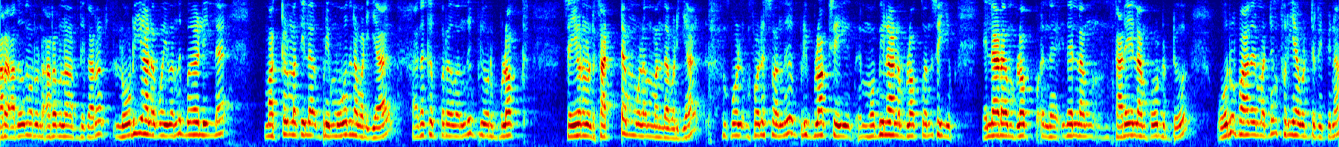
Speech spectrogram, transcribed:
அரை அதுவும் ஒரு அரை மணி நேரத்துக்காரர் லொரியால் போய் வந்து பேர்லியில் மக்கள் மத்தியில் இப்படி மோதினபடியால் அதுக்கு பிறகு வந்து இப்படி ஒரு பிளாக் செய்யணும் சட்டம் மூலம் வந்தபடியால் போல் போலீஸ் வந்து இப்படி பிளாக் செய் மொபைலான பிளாக் வந்து செய்யும். எல்லா இடம் பிளாக் இந்த இதெல்லாம் தடையெல்லாம் போட்டுட்டு ஒரு பாதை மட்டும் ஃப்ரீயாக விட்டுருப்பினா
